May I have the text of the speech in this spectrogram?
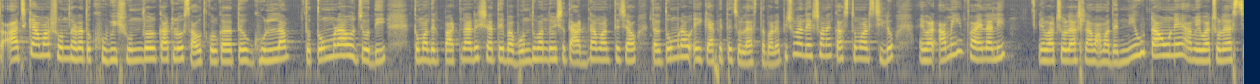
তো আজকে আমার সন্ধ্যাটা তো খুবই সুন্দর কাটলো সাউথ কলকাতাতেও ঘুরলাম। তো তোমরাও যদি তোমাদের পার্টনারের সাথে বা বন্ধু বান্ধবীর সাথে আড্ডা মারতে চাও, তাহলে তোমরাও এই ক্যাফেতে চলে আসতে পারো। পিছনে দেখছ অনেক কাস্টমার ছিল। এবার আমি ফাইনালি এবার চলে আসলাম আমাদের নিউ টাউনে আমি এবার চলে আসছি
